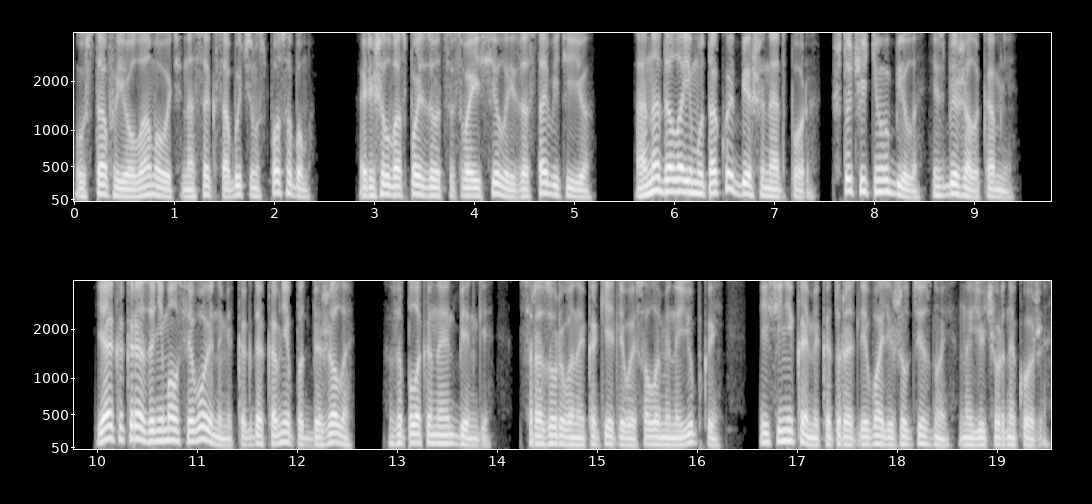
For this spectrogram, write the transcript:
устав ее уламывать на секс обычным способом, решил воспользоваться своей силой и заставить ее, она дала ему такой бешеный отпор, что чуть не убила и сбежала ко мне. Я как раз занимался воинами, когда ко мне подбежала заплаканная Энбенге с разорванной кокетливой соломенной юбкой и синяками, которые отливали желтизной на ее черной коже.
